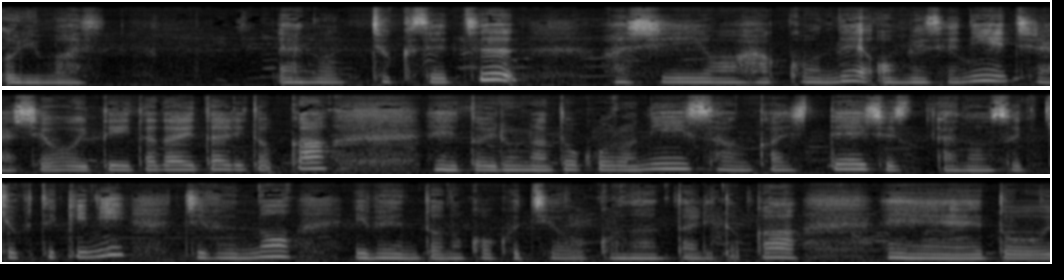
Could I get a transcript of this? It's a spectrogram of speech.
おります。あの直接足を運んでお店にチラシを置いていただいたりとか、えーと、いろんなところに参加してあの積極的に自分のイベントの告知を行ったりとか、えーと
